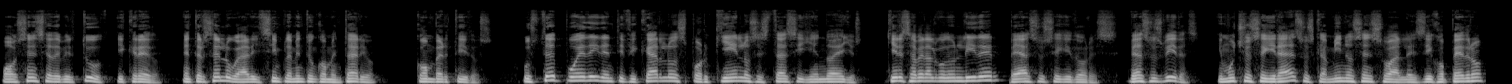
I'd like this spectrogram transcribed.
o ausencia de virtud y credo. En tercer lugar, y simplemente un comentario, convertidos. Usted puede identificarlos por quién los está siguiendo a ellos. ¿Quiere saber algo de un líder? Vea a sus seguidores, vea sus vidas. Y muchos seguirán sus caminos sensuales, dijo Pedro.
